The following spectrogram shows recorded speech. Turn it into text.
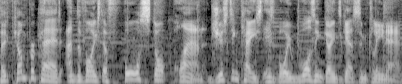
had come prepared and devised a four stop plan just in case his boy wasn't going to get some clean air.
